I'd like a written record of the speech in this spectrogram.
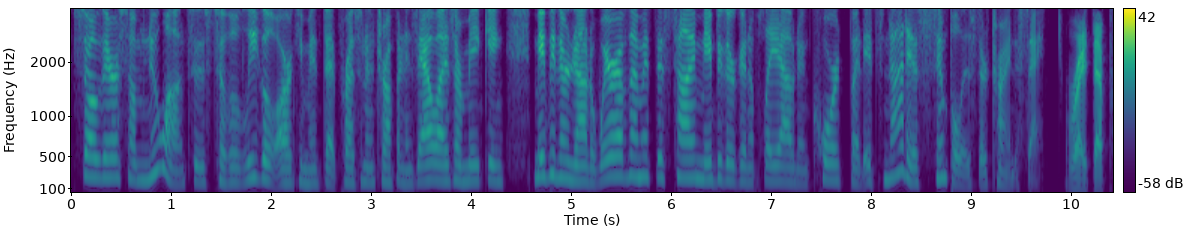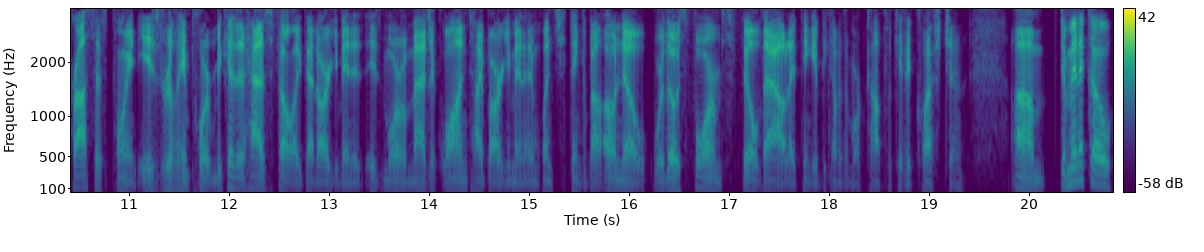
So there are some nuances to the legal argument that President Trump and his allies are making. Maybe they're not aware of them at this time. Maybe they're going to play out in court, but it's not as simple as they're trying to say. Right. That process point is really important because it has felt like that argument is, is, more of a magic wand type argument. And once you think about, oh no, were those forms filled out? I think it becomes a more complicated question. Um, Domenico,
